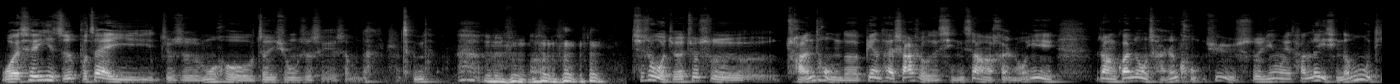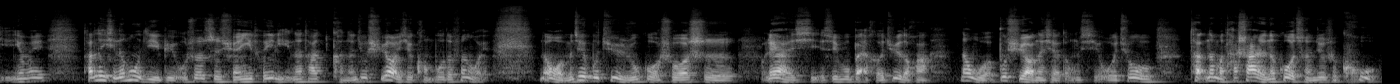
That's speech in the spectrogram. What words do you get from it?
我其实一直不在意，就是幕后真凶是谁什么的，真的。其实我觉得就是传统的变态杀手的形象很容易让观众产生恐惧，是因为它类型的目的，因为它类型的目的，比如说是悬疑推理，那它可能就需要一些恐怖的氛围。那我们这部剧如果说是恋爱戏，是一部百合剧的话，那我不需要那些东西，我就他那么他杀人的过程就是酷。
